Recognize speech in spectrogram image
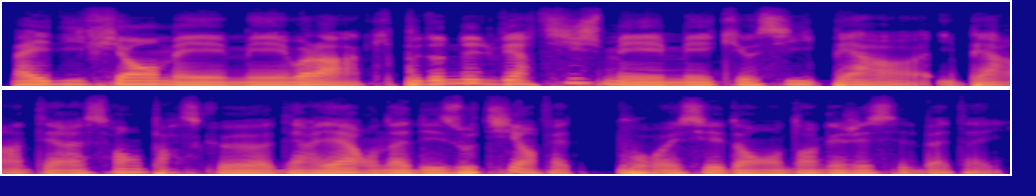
pas édifiant, mais, voilà, qui peut donner le vertige, mais, mais qui est aussi hyper, hyper intéressant parce que derrière, on a des outils en fait pour essayer d'engager cette bataille.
